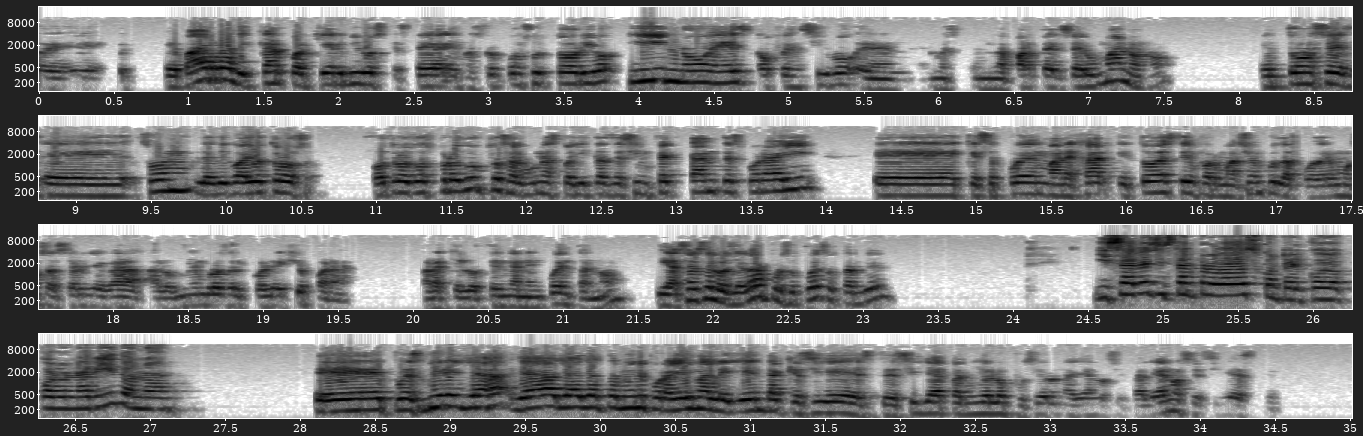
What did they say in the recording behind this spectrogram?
que va a erradicar cualquier virus que esté en nuestro consultorio y no es ofensivo en, la parte del ser humano, ¿no? Entonces, eh, son, le digo, hay otros, otros dos productos, algunas toallitas desinfectantes por ahí, eh, que se pueden manejar y toda esta información pues la podremos hacer llegar a, los miembros del colegio para, para que lo tengan en cuenta, ¿no? Y hacérselos llegar, por supuesto, también. ¿Y sabes si están probados contra el coronavirus o no? Eh, pues mire, ya, ya, ya, ya también por ahí hay una leyenda que sí, este, sí, ya también lo pusieron allá los italianos y sí, este,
